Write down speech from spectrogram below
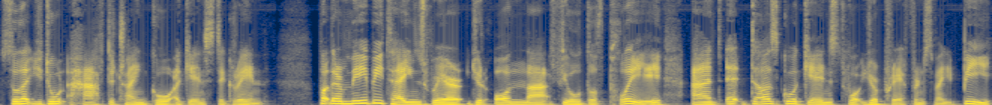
so that you don't have to try and go against the grain. But there may be times where you're on that field of play and it does go against what your preference might be.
